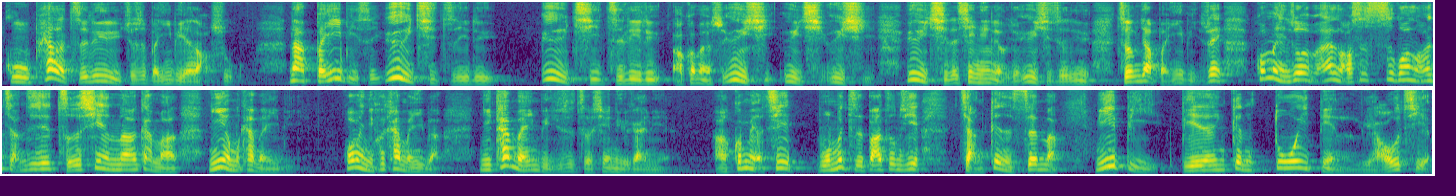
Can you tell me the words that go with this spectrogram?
股票的值利率就是本益比的导数，那本益比是预期值利率。预期值利率啊，官们是预期预期预期预期的现金流就预期值利率，这们叫本益比。所以官们你说，哎，老师世光老师讲这些折现呢，干嘛？你有没有看本益比？官们你会看本益比？你看本益比就是折现率的概念啊。官们其实我们只把这东西讲更深嘛。你比别人更多一点了解，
